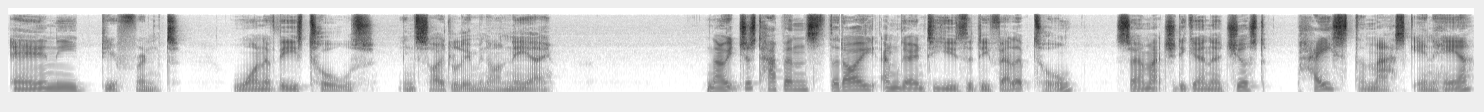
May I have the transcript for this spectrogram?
any different one of these tools inside Luminar Neo. Now it just happens that I am going to use the develop tool. So I'm actually going to just paste the mask in here.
